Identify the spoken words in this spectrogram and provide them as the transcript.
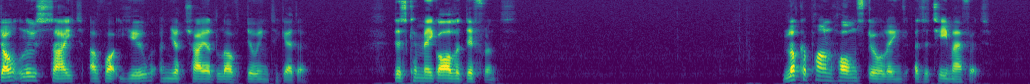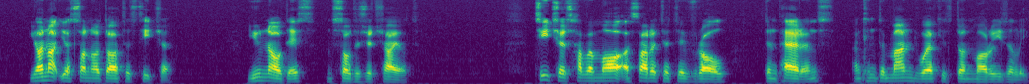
Don't lose sight of what you and your child love doing together. This can make all the difference. Look upon homeschooling as a team effort. You're not your son or daughter's teacher. You know this, and so does your child. Teachers have a more authoritative role than parents and can demand work is done more easily.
